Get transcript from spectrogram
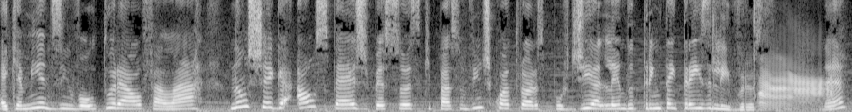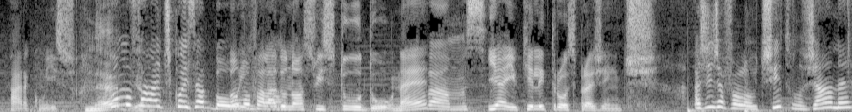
É que a minha desenvoltura ao falar não chega aos pés de pessoas que passam 24 horas por dia lendo 33 livros. Ah, Né? para com isso. Né? Vamos falar de coisa boa, Vamos então. falar do nosso estudo, né? Vamos. E aí, o que ele trouxe pra gente? A gente já falou o título, já, né?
